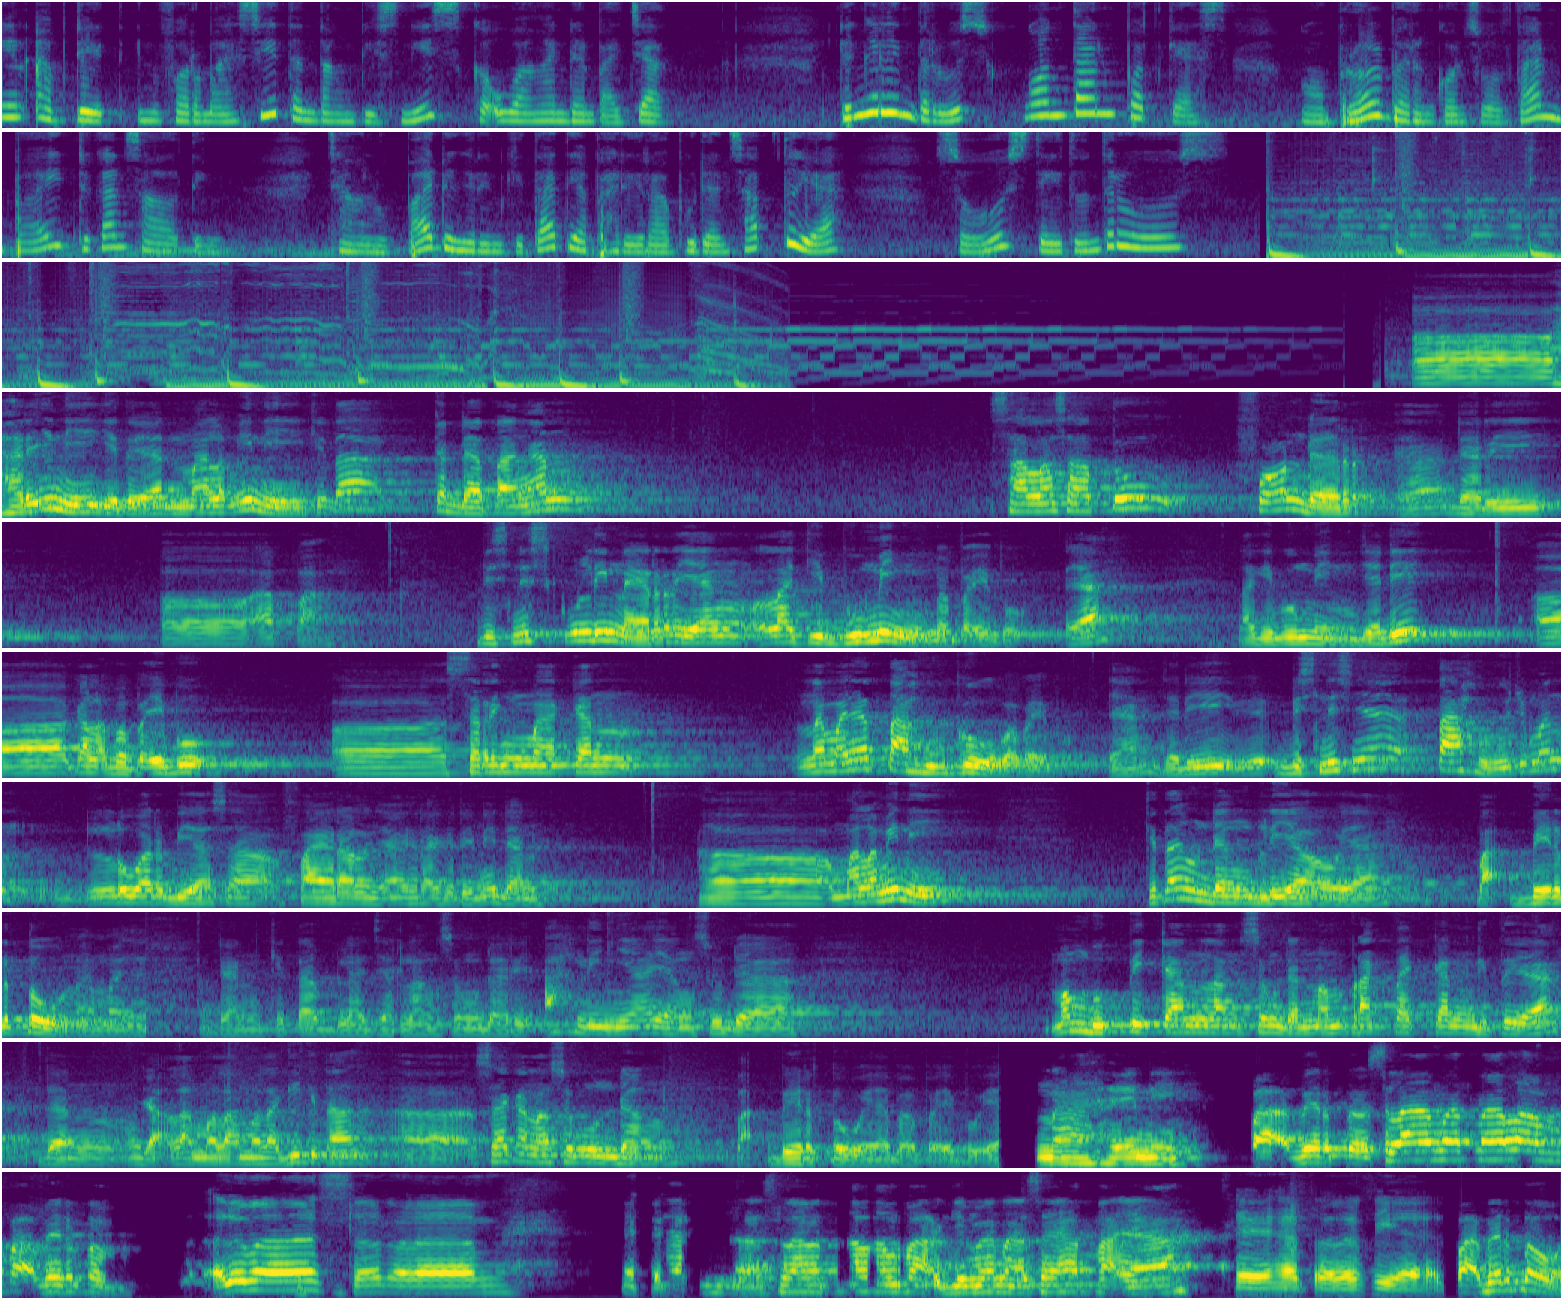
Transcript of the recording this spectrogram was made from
Pengen update informasi tentang bisnis, keuangan, dan pajak? Dengerin terus Ngontan Podcast, ngobrol bareng konsultan by The Consulting. Jangan lupa dengerin kita tiap hari Rabu dan Sabtu ya. So, stay tune terus. uh, hari ini gitu ya malam ini kita kedatangan salah satu founder ya dari uh, apa? Bisnis kuliner yang lagi booming bapak ibu ya. Lagi booming. Jadi uh, kalau bapak ibu uh, sering makan namanya tahu go bapak ibu ya. Jadi bisnisnya tahu cuman luar biasa viralnya akhir-akhir ini dan uh, malam ini kita undang beliau ya, Pak Berto namanya. Dan kita belajar langsung dari ahlinya yang sudah membuktikan langsung dan mempraktekkan gitu ya. Dan nggak lama-lama lagi kita, uh, saya akan langsung undang Pak Berto ya Bapak Ibu ya. Nah ini Pak Berto, selamat malam Pak Berto. Halo Mas, selamat malam. Ya, selamat malam Pak, gimana? Sehat Pak ya? Sehat walafiat. Pak Berto,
